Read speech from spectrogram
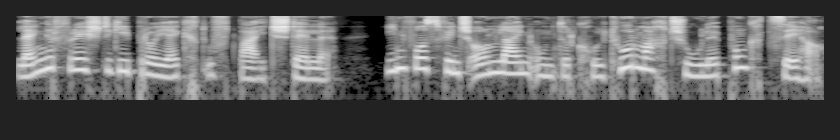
längerfristige Projekte auf die Beine zu stellen. Infos findest du online unter kulturmachtschule.ch.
